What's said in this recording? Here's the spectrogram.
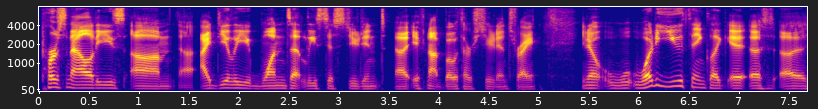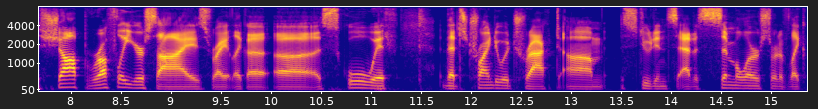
personalities, um, uh, ideally one's at least a student, uh, if not both are students, right? You know, what do you think like a, a, shop roughly your size, right? Like a, a school with that's trying to attract um, students at a similar sort of like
